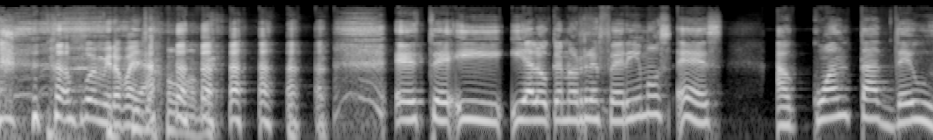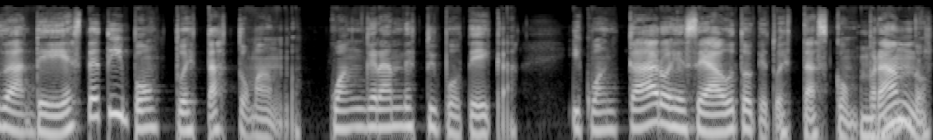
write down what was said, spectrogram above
pues mira para allá. este, y, y a lo que nos referimos es a cuánta deuda de este tipo tú estás tomando, cuán grande es tu hipoteca y cuán caro es ese auto que tú estás comprando.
